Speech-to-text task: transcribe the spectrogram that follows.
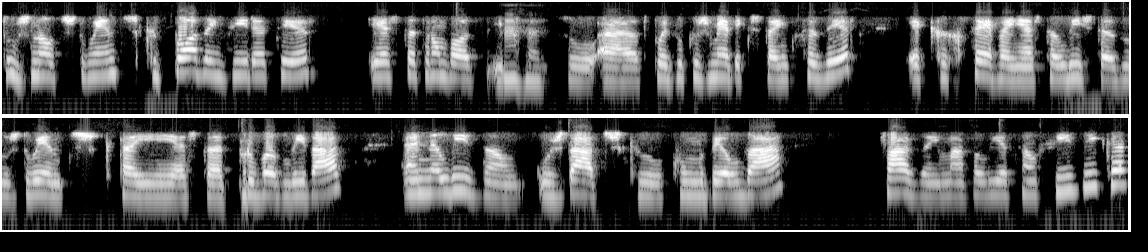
os nossos doentes que podem vir a ter esta trombose. E, uhum. portanto, uh, depois o que os médicos têm que fazer é que recebem esta lista dos doentes que têm esta probabilidade, analisam os dados que, que o modelo dá, fazem uma avaliação física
